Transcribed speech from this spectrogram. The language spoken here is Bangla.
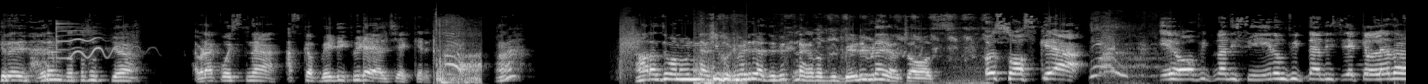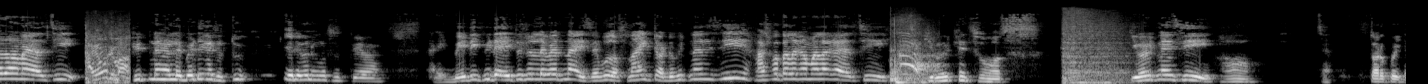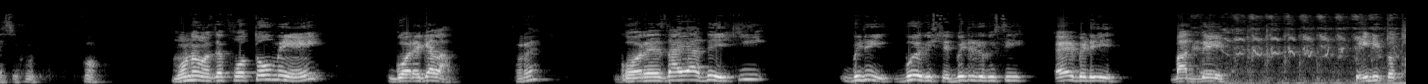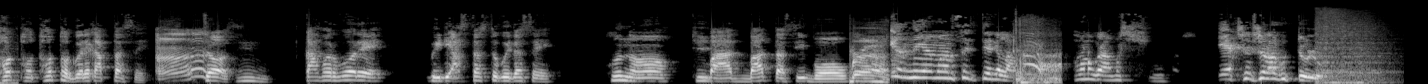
কিরে এরম করতেছ কিয়া? আমরা কইস না আজকে বেডি ফিডে আলছে একেরে। হ্যাঁ? সারা জীবন হুন না বেড়ি আছে বিট না কথা তুই বেড়ি বিড়াই আছস ও সস কে এ হ ফিটনা দিছি এরম ফিটনা দিছি একে লেদার দানা আলছি। ফিট না হলে বেড়ি গেছে তুই এরম করতেছ কিয়া? আরে বেডি ফিডে এই তো চললে বেদ না আইছে বুঝছ না একটু ফিটনা দিছি হাসপাতালে কামা লাগাই আলছি। কি বেট নেছস কীভাবে ফিটনাইছি? হ্যাঁ। তোর কইতাছি হুন মনে হয় যে প্রথমে গড়ে গেলাম। ঘরে যাইয়া দেখি বিড়ি বই রইছে বেডি বেডি বাদ দে। বেডি তো থর থর থর থর করে কাঁপতাছে। চস কাপার পরে বিডি আস্তে আস্তে কইতাছে শুন বাদ বাদ তাসি বউ। এমনি আমার সেটে গেলাম। মনে করে আমার একশো একশো রাগ উঠতে হলো।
